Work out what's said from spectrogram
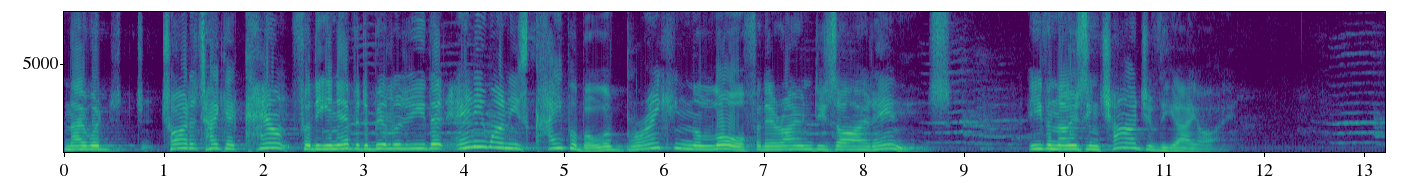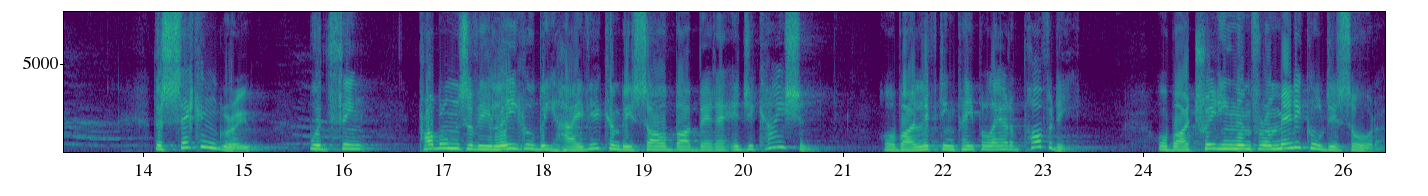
And they would try to take account for the inevitability that anyone is capable of breaking the law for their own desired ends even those in charge of the AI. The second group would think problems of illegal behaviour can be solved by better education, or by lifting people out of poverty, or by treating them for a medical disorder,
